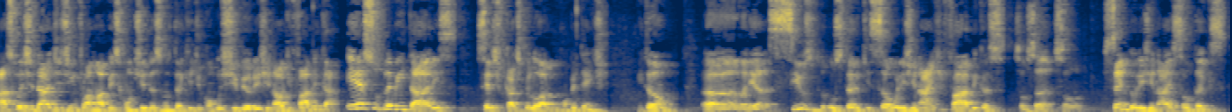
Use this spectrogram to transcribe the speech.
as quantidades de inflamáveis contidas no tanque de combustível original de fábrica e suplementares certificados pelo órgão competente. Então, uh, Mariana, se os, os, tanques são originais de fábricas, são, são, sendo originais, são tanques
